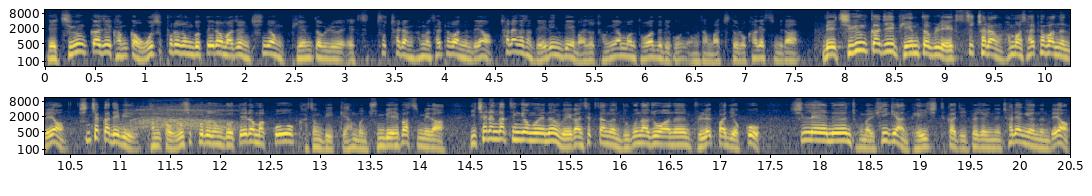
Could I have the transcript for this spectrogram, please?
네, 지금까지 감가 50% 정도 때려맞은 신형 BMW X2 차량 한번 살펴봤는데요. 차량에서 내린 뒤에 마저 정리 한번 도와드리고 영상 마치도록 하겠습니다. 네, 지금까지 BMW X2 차량 한번 살펴봤는데요. 신차가 대비 감가 50% 정도 때려맞고 가성비 있게 한번 준비해봤습니다. 이 차량 같은 경우에는 외관 색상은 누구나 좋아하는 블랙바디였고 실내에는 정말 희귀한 베이지 시트까지 입혀져 있는 차량이었는데요.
